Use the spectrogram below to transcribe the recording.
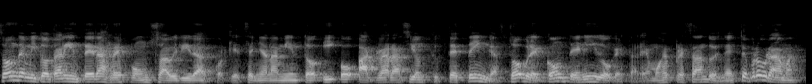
son de mi total y entera responsabilidad. Cualquier señalamiento y o aclaración que usted tenga sobre el contenido que estaremos expresando en este programa,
